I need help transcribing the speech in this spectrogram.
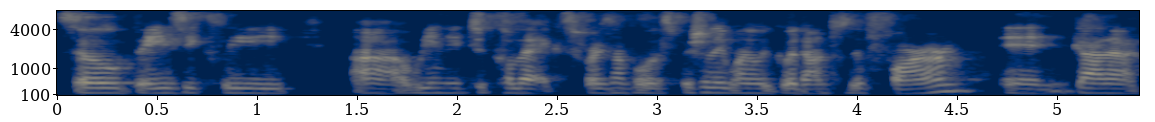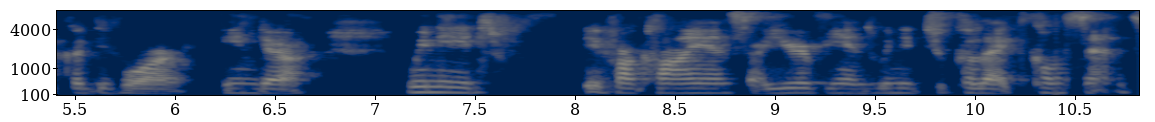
So basically, uh, we need to collect, for example, especially when we go down to the farm in Ghana, Cote d'Ivoire, India, we need, if our clients are Europeans, we need to collect consent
